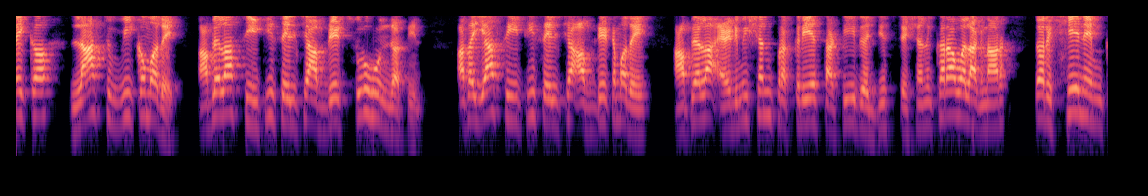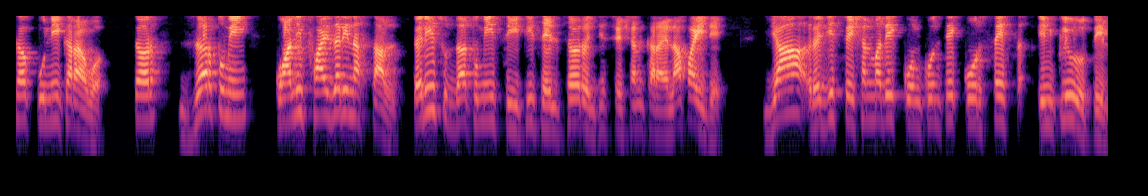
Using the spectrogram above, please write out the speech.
एक लास्ट वीकमध्ये आपल्याला सीईटी सेलचे अपडेट सुरू होऊन जातील. आता या सीईटी सेलच्या अपडेटमध्ये आपल्याला ऍडमिशन प्रक्रियेसाठी रजिस्ट्रेशन करावं लागणार. तर हे नेमकं कुणी करावं? तर जर तुम्ही क्वालिफाय जरी नसाल तरी सुद्धा तुम्ही सीईटी सेलचं रजिस्ट्रेशन करायला पाहिजे. या रजिस्ट्रेशनमध्ये कोणकोणते कोर्सेस इन्क्लूड होतील?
